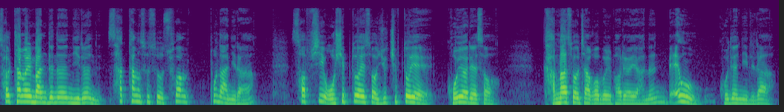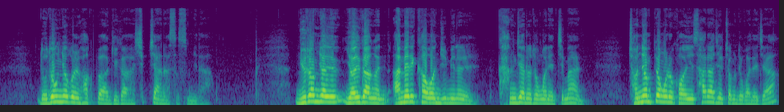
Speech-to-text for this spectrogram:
설탕을 만드는 일은 사탕수수 수확뿐 아니라 섭씨 50도에서 60도의 고열에서 가마솥 작업을 벌여야 하는 매우 고된 일이라 노동력을 확보하기가 쉽지 않았었습니다. 유럽 열강은 아메리카 원주민을 강제로 동원했지만 전염병으로 거의 사라질 정도가 되자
